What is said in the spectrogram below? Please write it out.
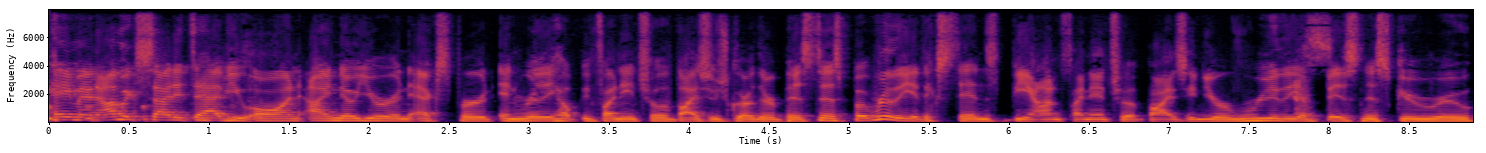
Hey, man, I'm excited to have you on. I know you're an expert in really helping financial advisors grow their business, but really it extends beyond financial advising. You're really Yes. a business guru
